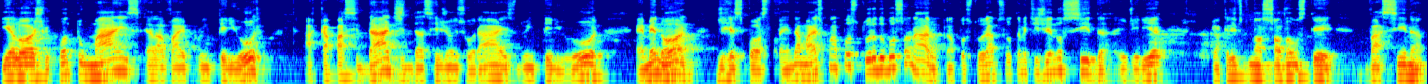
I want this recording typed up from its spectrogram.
e é lógico, quanto mais ela vai para o interior, a capacidade das regiões rurais, do interior, é menor de resposta, ainda mais com a postura do Bolsonaro, que é uma postura absolutamente genocida. Eu diria, eu acredito que nós só vamos ter vacina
